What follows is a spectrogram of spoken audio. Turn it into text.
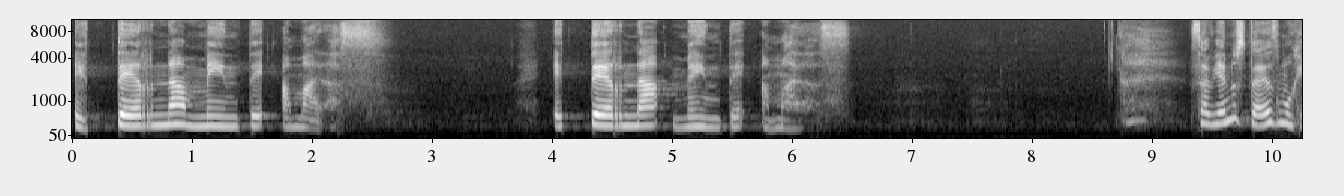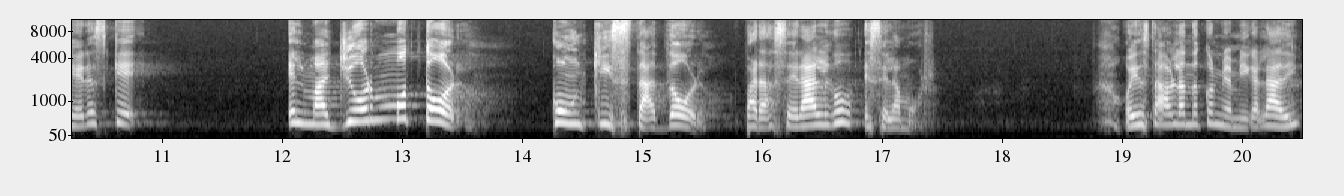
Eternamente amadas. Eternamente amadas. ¿Sabían ustedes, mujeres, que el mayor motor conquistador para hacer algo es el amor? Hoy estaba hablando con mi amiga Ladi.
